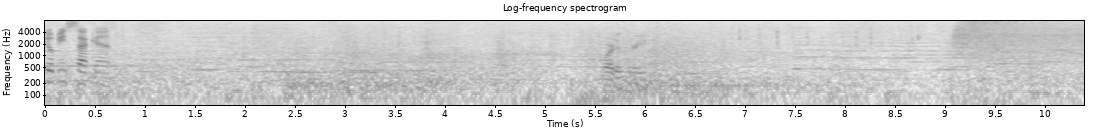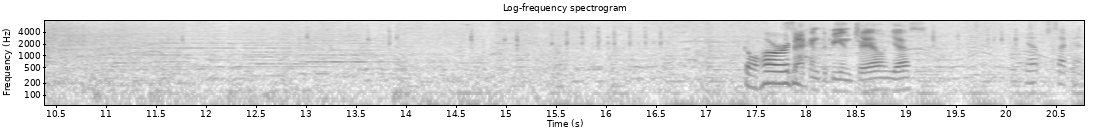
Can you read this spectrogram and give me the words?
You'll be second. Four to three. Go hard. Second to be in jail, yes. Yep, second.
